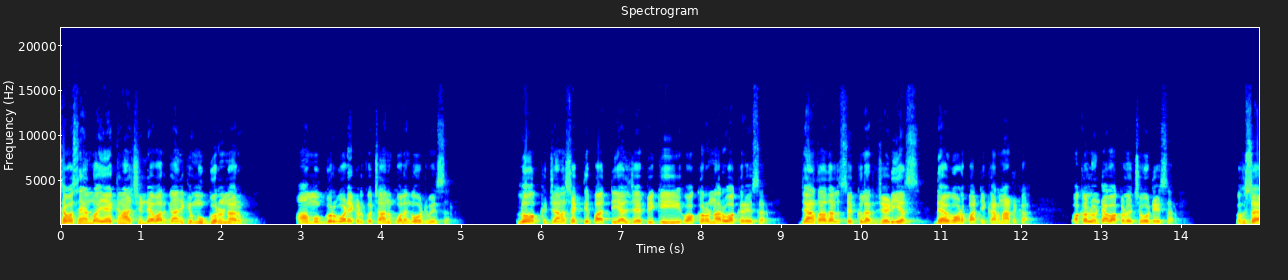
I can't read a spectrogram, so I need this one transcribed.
శివసేనలో ఏకనాథ్ షిండే వర్గానికి ముగ్గురు ఉన్నారు. ముగ్గురు కూడా ఇక్కడికి వచ్చి అనుకూలంగా ఓటు వేశారు. లోక్ జనశక్తి పార్టీ ఎల్జేపీకి ఒక్కరున్నారు ఒక్కరు వేశారు జనతాదళ సెక్యులర్ జేడిఎస్ దేవగౌడ పార్టీ కర్ణాటక ఒకళ్ళు ఉంటే ఒకళ్ళు వచ్చి ఓటేశారు. బహుశా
